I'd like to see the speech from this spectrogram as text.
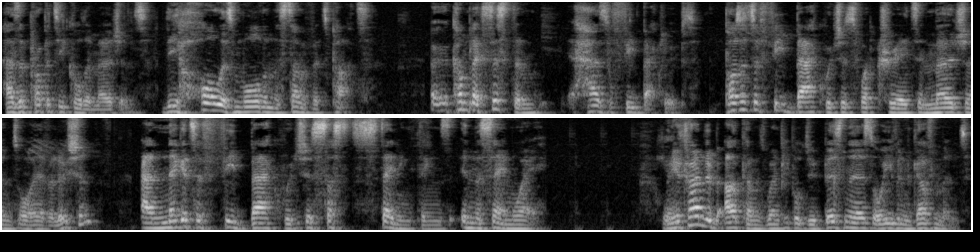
has a property called emergence. The whole is more than the sum of its parts. A complex system has feedback loops. Positive feedback, which is what creates emergence or evolution, and negative feedback, which is sustaining things in the same way. Yes. When you're trying to do outcomes, when people do business or even government,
